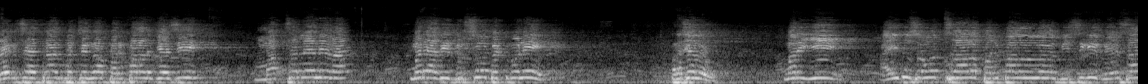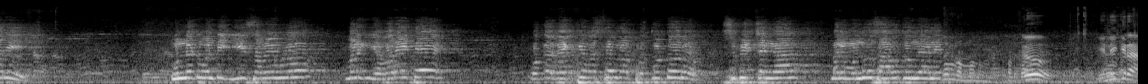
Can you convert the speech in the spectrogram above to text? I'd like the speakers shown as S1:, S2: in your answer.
S1: ఏకక్షేత్రాధిపత్యంగా పరిపాలన చేసి మచ్చలేని రా- మరి అది దృష్టిలో పెట్టుకొని ప్రజలు మరి ఈ ఐదు సంవత్సరాల పరిపాలనలో విసిగి వేసారి ఉన్నటువంటి ఈ సమయంలో మనకి ఎవరైతే ఒక వ్యక్తి వస్తే మన ప్రొద్దుటూరు సుభిక్షంగా మరి ముందుకు సాగుతుంది అని
S2: ఎన్నికిరా?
